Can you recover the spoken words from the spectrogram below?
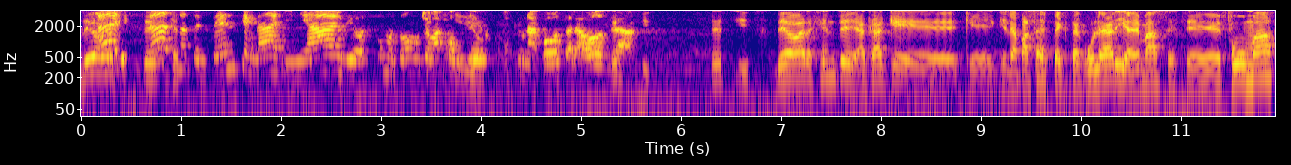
debe nada, haber gente nada es que- una sentencia y nada es lineal, digo, es como todo mucho más complejo, no es que una cosa, la otra. Ceci, debe haber gente acá que, que- que la pasa espectacular y además este, fuma,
